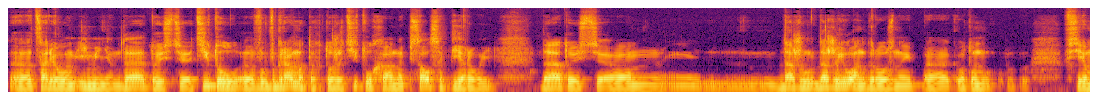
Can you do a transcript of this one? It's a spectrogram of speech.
царевым именем, да, то есть э, титул э, в, в грамотах тоже титул хана писался первый, да, то есть эм, даже, даже Иван Грозный, вот он всем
